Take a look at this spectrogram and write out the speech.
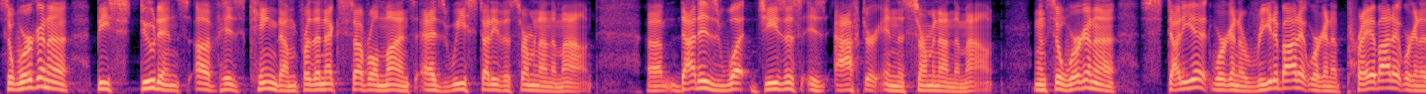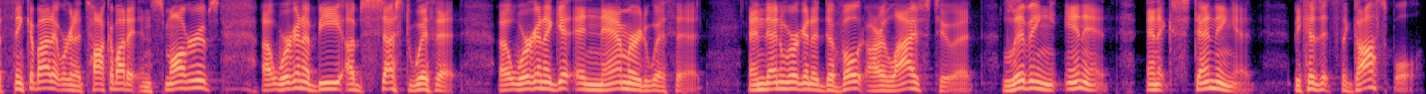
So we're going to be students of his kingdom for the next several months as we study the Sermon on the Mount. Um, that is what Jesus is after in the Sermon on the Mount. And so we're going to study it. We're going to read about it. We're going to pray about it. We're going to think about it. We're going to talk about it in small groups. Uh, we're going to be obsessed with it. Uh, we're going to get enamored with it. And then we're going to devote our lives to it, living in it and extending it because it's the gospel.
